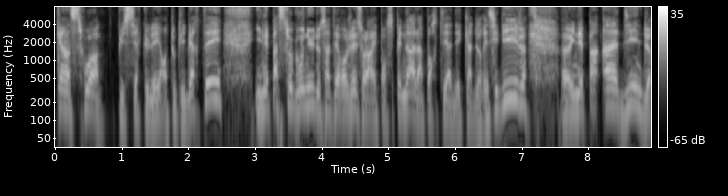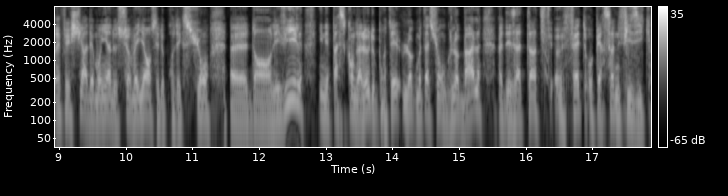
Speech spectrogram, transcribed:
15 fois puisse circuler en toute liberté. Il n'est pas saugrenu de s'interroger sur la réponse pénale apportée à des cas de récidive. Euh, il n'est pas indigne de réfléchir à des moyens de surveillance et de protection euh, dans les villes. Il n'est pas scandaleux de pointer l'augmentation globale euh, des atteintes faites aux personnes physiques.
